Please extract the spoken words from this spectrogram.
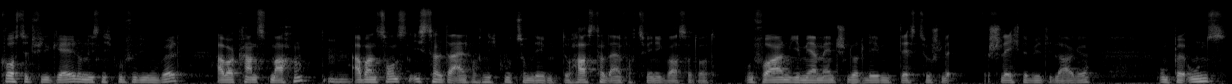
kostet viel Geld und ist nicht gut für die Umwelt, aber kannst machen. Aber ansonsten ist halt da einfach nicht gut zum Leben. Du hast halt einfach zu wenig Wasser dort. Und vor allem, je mehr Menschen dort leben, desto schle schlechter wird die Lage. Und bei uns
